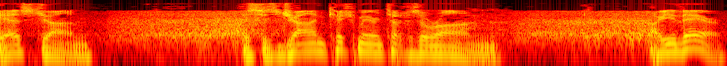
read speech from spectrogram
Yes, John. This is John Kishmir in Tehran. Are you there?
